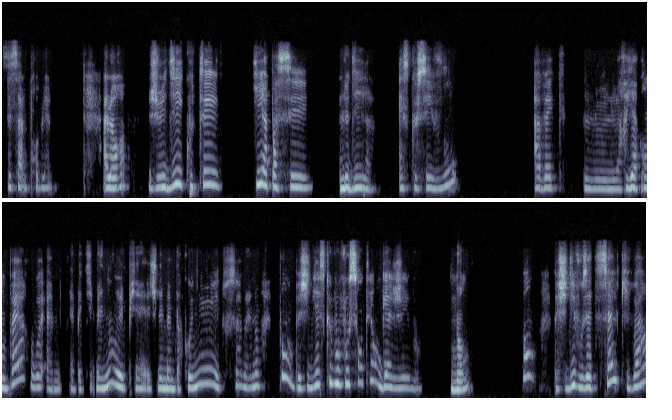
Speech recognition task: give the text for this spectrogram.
C'est ça le problème. Alors, je lui ai dit, écoutez, qui a passé le deal? Est-ce que c'est vous avec l'arrière-grand-père? Ouais, elle, elle m'a dit, mais non, et puis euh, je l'ai même pas connu et tout ça, ben non. Bon, ben j'ai dit, est-ce que vous vous sentez engagé, vous? Non. Bon, ben j'ai dit, vous êtes celle qui va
